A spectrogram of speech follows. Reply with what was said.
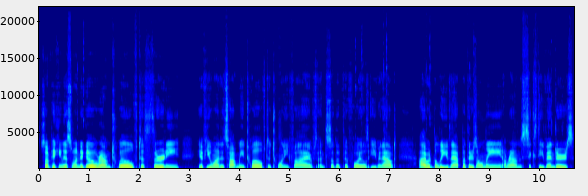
So I'm picking this one to go around 12 to 30 if you wanted to talk me 12 to 25 and so that the foils even out. I would believe that, but there's only around 60 vendors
